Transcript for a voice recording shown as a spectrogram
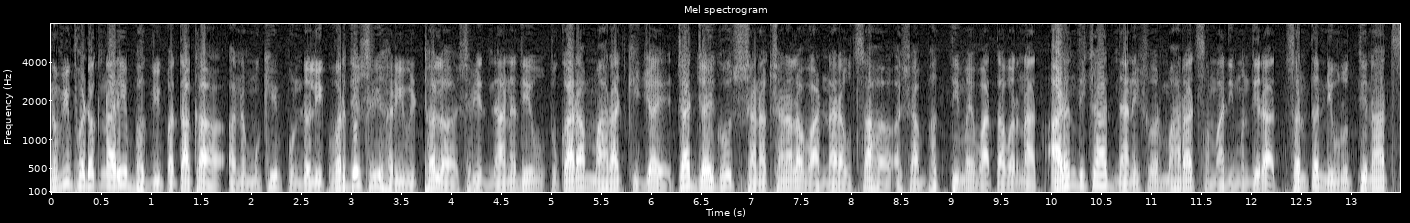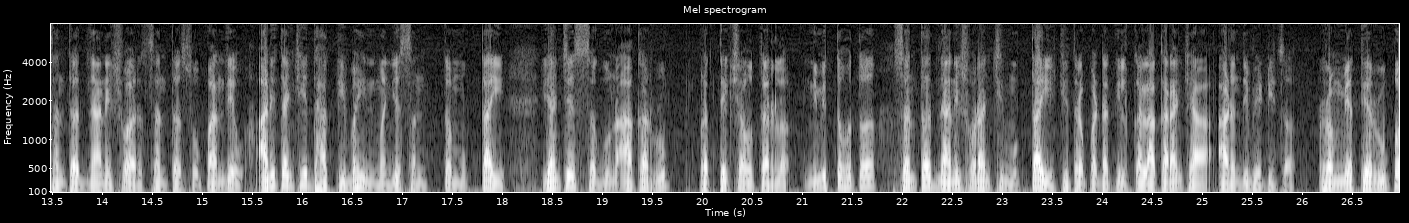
नवी फडकणारी भगवी पताका अनमुखी पुंडलिक वर्दे श्री हरी विठ्ठल श्री ज्ञानदेव तुकाराम महाराज की जय च्या जयघोष क्षणाक्षणाला वाढणारा उत्साह अशा भक्तिमय वातावरणात आळंदीच्या ज्ञानेश्वर महाराज समाधी मंदिरात संत निवृत्तीनाथ संत ज्ञानेश्वर संत सोपानदेव आणि त्यांची धाकटी बहीण म्हणजे संत मुक्ताई यांचे सगुण आकार रूप प्रत्यक्ष उतरलं. निमित्त होतं संत ज्ञानेश्वरांची मुक्ताई चित्रपटातील कलाकारांच्या आनंदी भेटीचं. रम्य ते रूप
